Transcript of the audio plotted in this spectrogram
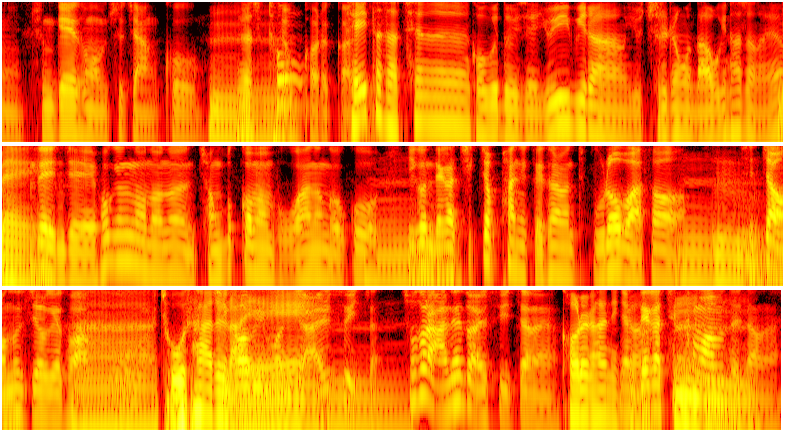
예, 중개에서 멈추지 않고 음. 그러니까 통-. 데이터 자체는 거기도 이제 유입이랑 유출 이런 거 나오긴 하잖아요. 네. 근데 이제 호갱노노는 정부 거만 보고 하는 거고 음. 이건 내가 직접 하니까 이 사람한테 물어봐서 음. 진짜 어느 지역에서 아, 왔고 조사를 직업이 뭔지 아예 알수 있잖아. 조사를 안 해도 알 수 있잖아요. 거래를 하니까 내가 체크만 하면 음. 되잖아.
